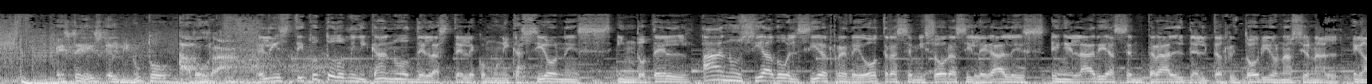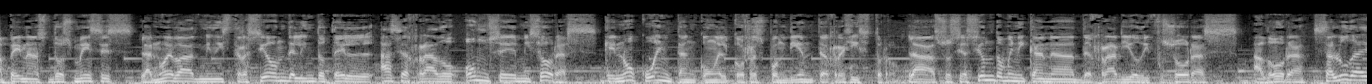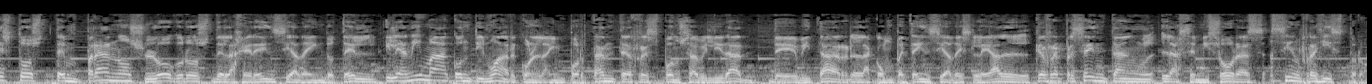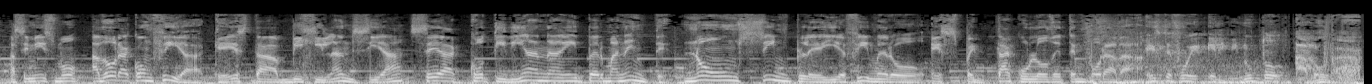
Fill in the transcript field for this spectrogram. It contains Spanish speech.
Este es el minuto ahora. El Instituto Dominicano de las Telecomunicaciones, Indotel, ha anunciado el cierre de otras emisoras ilegales en el área central del territorio nacional. En apenas dos meses, la nueva administración del Indotel ha cerrado 11 emisoras que no cuentan con el correspondiente registro. La Asociación Dominicana de Radiodifusoras, Adora, saluda estos tempranos logros de la gerencia de Indotel y le anima a continuar con la importante responsabilidad de evitar la competencia desleal que representan las emisoras sin registro. Asimismo, Adora confía que esta vigilancia sea cotidiana y permanente, no un simple y efímero espectáculo de temporada. Este fue el minuto Adora.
